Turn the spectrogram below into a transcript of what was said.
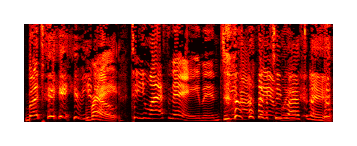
but team, you Right. know, team last name and team our family. Team last name. right, and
